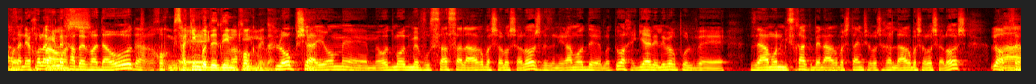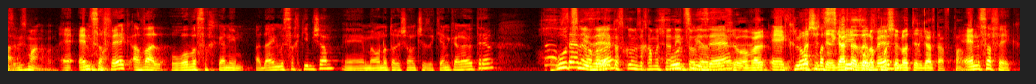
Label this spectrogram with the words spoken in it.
אז אני יכול להגיד לך בוודאות, רחוק משחקים אה, בודדים כאילו. קלופ כן. שהיום אה, מאוד מאוד מבוסס על ה-4-3-3, וזה נראה מאוד בטוח, הגיע לליברפול ו... זה היה המון משחק בין ה-4-2-3-1 ל-4-3-3. לא, בסדר, זה מזמן, אבל. אין ספק, אבל רוב השחקנים עדיין משחקים שם, מהעונות הראשונות שזה כן קרה יותר. חוץ מזה, אבל לא התעסקו עם זה חמש שנים, חוץ מזה, אבל אה, מה שתרגלת זה לא כמו שלא תרגלת אף פעם. אין ספק,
